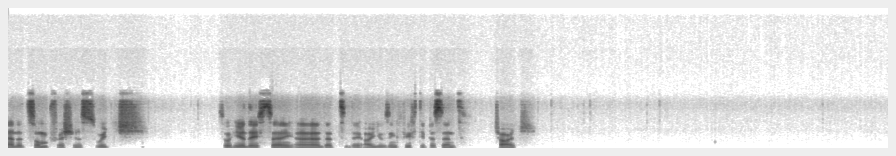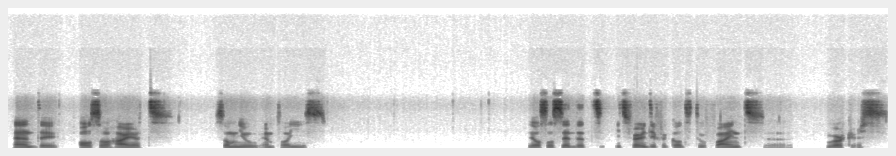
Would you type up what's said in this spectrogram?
Added some pressure switch. So here they say uh, that they are using 50% charge. And they also hired some new employees. They also said that it's very difficult to find uh, workers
